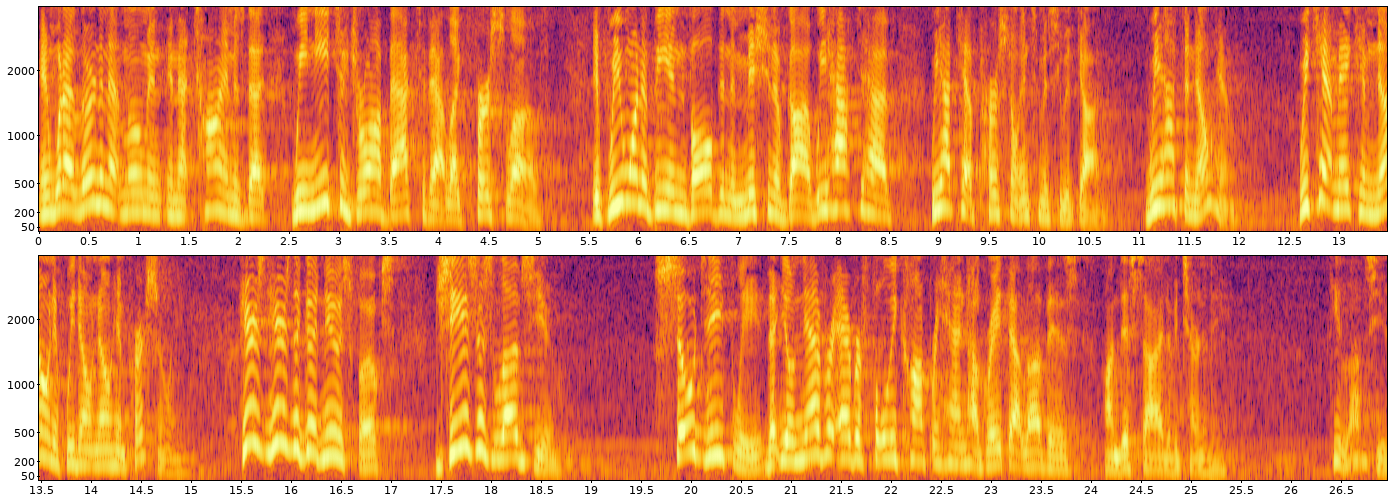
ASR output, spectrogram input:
And what I learned in that moment, in that time, is that we need to draw back to that like first love. If we want to be involved in the mission of God, we have to have, we have, to have personal intimacy with God. We have to know Him. We can't make Him known if we don't know Him personally. Here's, here's the good news, folks Jesus loves you so deeply that you'll never ever fully comprehend how great that love is on this side of eternity. He loves you.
